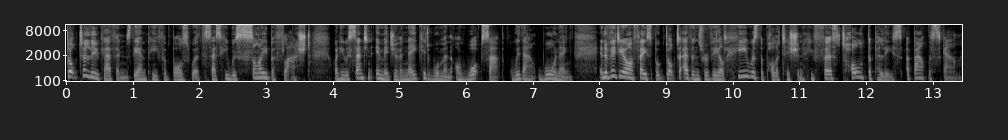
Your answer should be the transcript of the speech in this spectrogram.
Dr Luke Evans the MP for Bosworth says he was cyber flashed when he was sent an image of a naked woman on WhatsApp without warning in a video on Facebook, Dr. Evans revealed he was the politician who first told the police about the scam.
